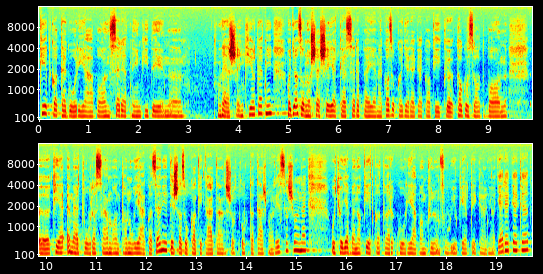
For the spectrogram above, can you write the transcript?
Két kategóriában szeretnénk idén versenyt hirdetni, hogy azonos esélyekkel szerepeljenek azok a gyerekek, akik tagozatban, emelt óraszámban tanulják a zenét, és azok, akik általános oktatásban részesülnek, úgyhogy ebben a két kategóriában külön fogjuk értékelni a gyerekeket,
